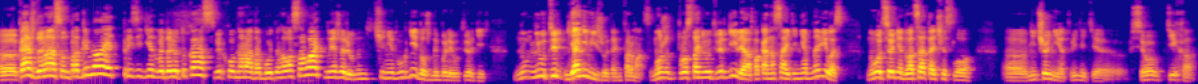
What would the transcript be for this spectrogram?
э, каждый раз он продлевает, президент выдает указ, Верховная Рада будет голосовать, но я же говорю, на течение двух дней должны были утвердить. Ну, не утвер... я не вижу этой информации. Может, просто они утвердили, а пока на сайте не обновилось. Ну вот сегодня 20 число, э, ничего нет, видите, все тихо,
